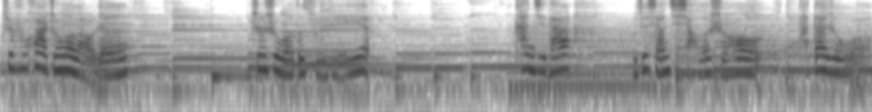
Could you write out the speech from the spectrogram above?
这幅画中的老人正是我的祖爷爷。看起他，我就想起小的时候，他带着我。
